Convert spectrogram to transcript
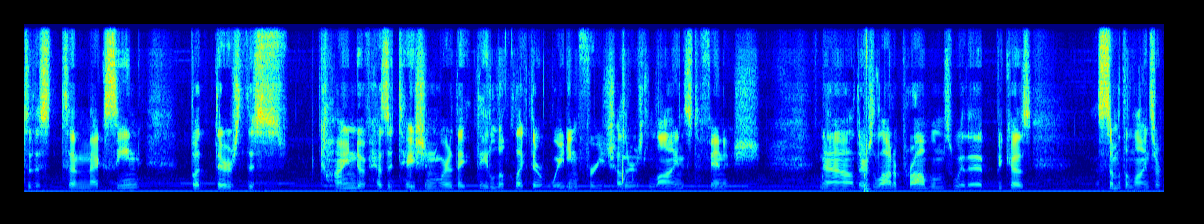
to this to the next scene, but there's this kind of hesitation where they, they look like they're waiting for each other's lines to finish. Now, there's a lot of problems with it because some of the lines are,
